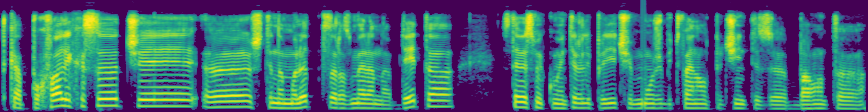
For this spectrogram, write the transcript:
Така, похвалиха се, че е, ще намалят размера на апдейта. С тебе сме коментирали преди, че може би това е една от причините за бавната,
